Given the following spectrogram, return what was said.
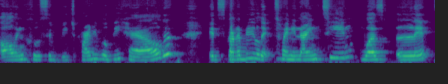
all-inclusive beach party will be held. It's gonna be lit. 2019 was lit.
